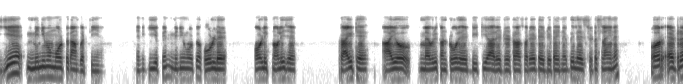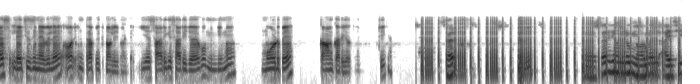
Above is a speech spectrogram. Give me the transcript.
ये मिनिमम मोड पे काम करती हैं। यानी कि ये पिन मिनिमम मोड पे होल्ड है होल्ड इक्नॉलेज है राइट है आईओ मेमोरी कंट्रोल है डीटीआर है डेटा ट्रांसफ़र रेट है डेटा इनेबल है स्टेटस लाइन है, और एड्रेस लेचेस इनेबल है, और इंटरप्ट इक्नॉलेजमेंट है। ये सारी की सारी जो है वो मिनिमम मोड पे काम कर रही होती है ठीक है? सर? जी। सर जो हम लोग नॉर्मल आईसी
